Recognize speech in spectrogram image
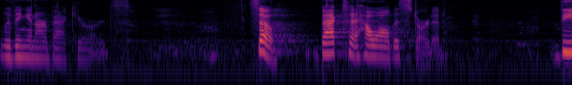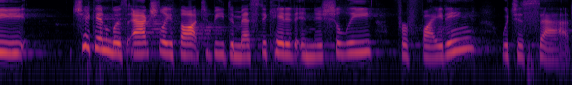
living in our backyards. So, back to how all this started. The chicken was actually thought to be domesticated initially for fighting, which is sad.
